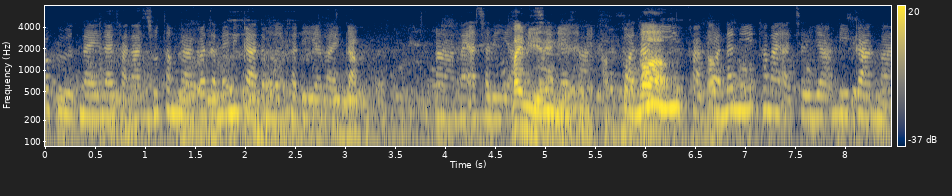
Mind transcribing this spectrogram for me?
ก็คือในในฐานะชุดทำงานก็จะไม่มีการดำเนินคดีอะไรกับ อ่านายอัจฉริยะไม่มีไม่มีใช่หไม่มีครับก่อนหน้านี้ก็ค่ะครับ ก่อนหน้านี้ทนายอัจฉริยะมีการมา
